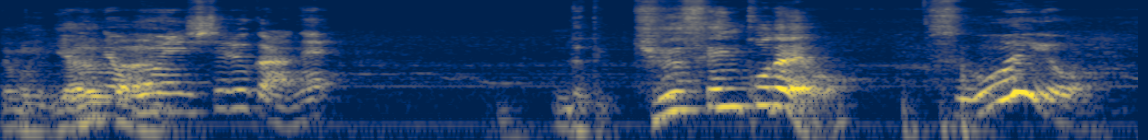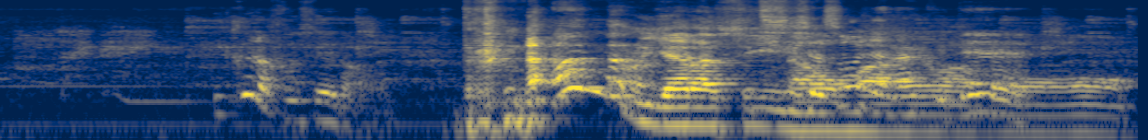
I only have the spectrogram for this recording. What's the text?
でもうんやるから。みんな応援してるからね。だって9000個だよ。すごいよ。いくら稼いだの？だからなんなのいやらしいなお前じゃなくはても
